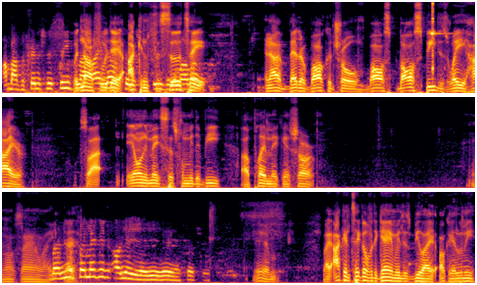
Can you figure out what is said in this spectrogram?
I'm about to finish this season. But not might for that. I can the season in my facilitate, and I have better ball control. Ball ball speed is way higher, so I, it only makes sense for me to be a playmaking sharp. You know what I'm saying? Like But you that- playmaking? Oh yeah, yeah, yeah, yeah, yeah, for sure. yeah, like I can take over the game and just be like, okay, let me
